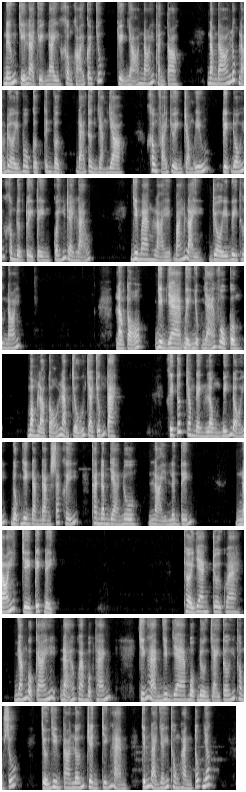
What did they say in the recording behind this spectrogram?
Nếu chỉ là chuyện này không khỏi có chút chuyện nhỏ nói thành to. Năm đó lúc lão rời vô cực tinh vực đã từng dặn dò, không phải chuyện trọng yếu, tuyệt đối không được tùy tiện quấy rầy lão. Diêm An lại bái lạy rồi bi thương nói. Lão Tổ, Diêm gia bị nhục nhã vô cùng. Mong Lão Tổ làm chủ cho chúng ta. Khí tức trong đèn lồng biến đổi, đột nhiên đằng đằng sát khí, thanh âm già nua lại lên tiếng. Nói chi tiết đi. Thời gian trôi qua, nhoáng một cái đã qua một tháng. Chiến hạm Diêm Gia một đường chạy tới thông suốt. Chữ Diêm to lớn trên chiến hạm chính là giấy thông hành tốt nhất.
